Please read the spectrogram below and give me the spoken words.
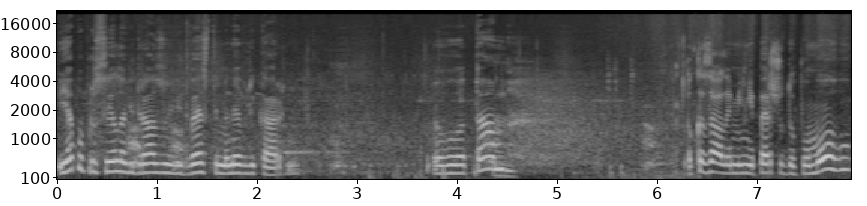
Я попросила відразу відвезти мене в лікарню. От, там оказали мені першу допомогу,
